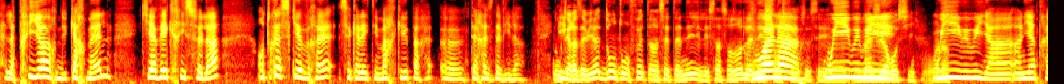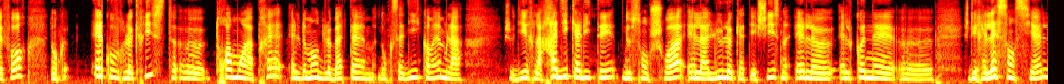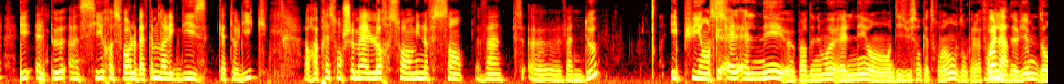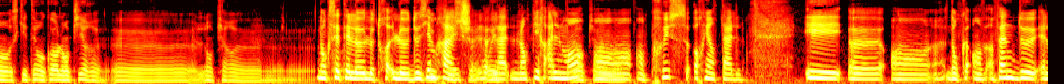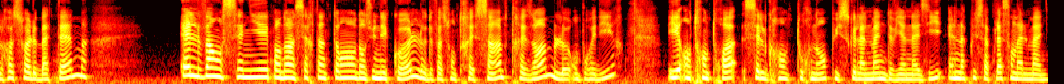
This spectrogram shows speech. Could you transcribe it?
la prieure du Carmel qui avait écrit cela. En tout cas, ce qui est vrai, c'est qu'elle a été marquée par euh, Thérèse d'Avila. Donc et... Thérèse d'Avila, dont on fête hein, cette année les 500 ans de la voilà. naissance. Ça, oui, oui, majeur oui. aussi. Voilà. Oui, oui, oui, il y a un, un, lien très fort. Donc, elle couvre le Christ. Euh, trois mois après, elle demande le baptême. Donc, ça dit quand même la je veux dire, la radicalité de son choix. Elle a lu le catéchisme, elle, euh, elle connaît, euh, je dirais, l'essentiel et elle peut ainsi recevoir le baptême dans l'Église catholique. Alors après son chemin, elle le reçoit en 1922. Et puis ensuite... elle, elle naît, euh, pardonnez-moi, elle naît en 1891, donc à la fin voilà. du 19e, dans ce qui était encore l'Empire. Euh, l'empire euh, donc c'était le, le, le, Deuxième le Reich, oui. l'Empire allemand, en, en, Prusse orientale. Et en, donc en 22, elle reçoit le baptême. Elle va enseigner pendant un certain temps dans une école, de façon très simple, très humble, on pourrait dire. Et en 1933, c'est le grand tournant puisque l'Allemagne devient nazie. Elle n'a plus sa place en Allemagne.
